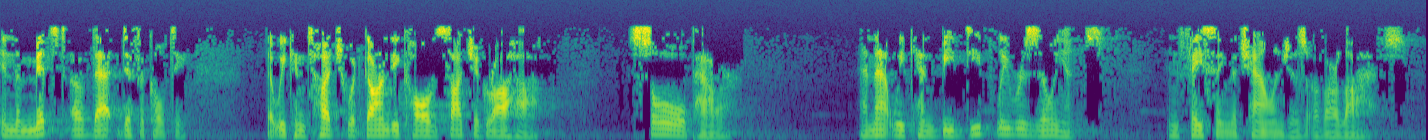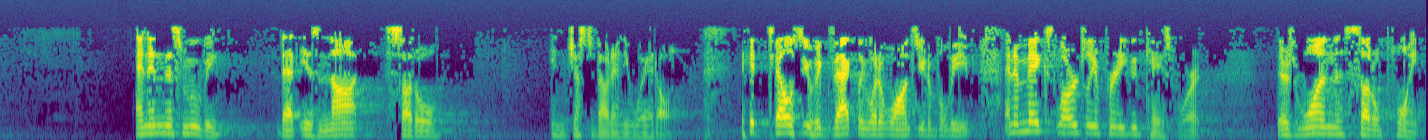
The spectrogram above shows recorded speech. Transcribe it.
in the midst of that difficulty, that we can touch what Gandhi called satyagraha, soul power and that we can be deeply resilient in facing the challenges of our lives. And in this movie, that is not subtle in just about any way at all. It tells you exactly what it wants you to believe, and it makes largely a pretty good case for it. There's one subtle point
